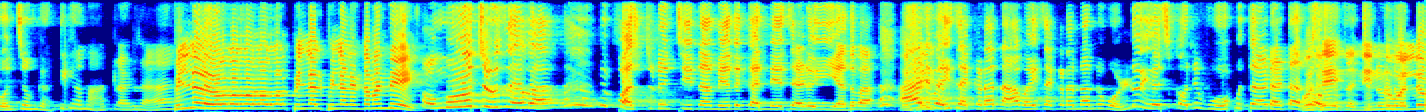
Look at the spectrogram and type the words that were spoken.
కొంచెం గట్టిగా మాట్లాడరా. పిల్లలు పిల్లలు పిల్లలు ఎంతమంది? అమ్మో చూసావా? ఫస్ట్ నుంచి నా మీద కన్నేశాడు ఈ ఎదవ ఆడి వయసు ఎక్కడ నా వయసు ఎక్కడ? నన్ను ఒళ్ళు వేసుకొని ఊపుతాడట నిన్ను. ఒళ్ళు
